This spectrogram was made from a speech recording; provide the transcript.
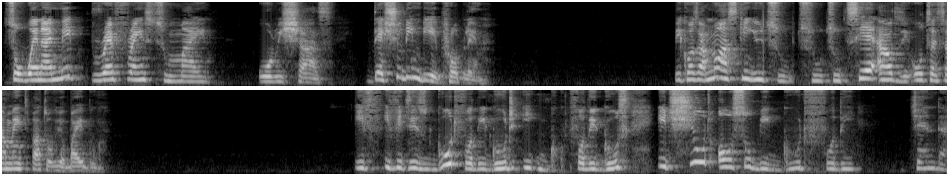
So when I make reference to my Orishas, there shouldn't be a problem. Because I'm not asking you to, to, to tear out the Old Testament part of your Bible. If if it is good for the good for the goose it should also be good for the gender.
